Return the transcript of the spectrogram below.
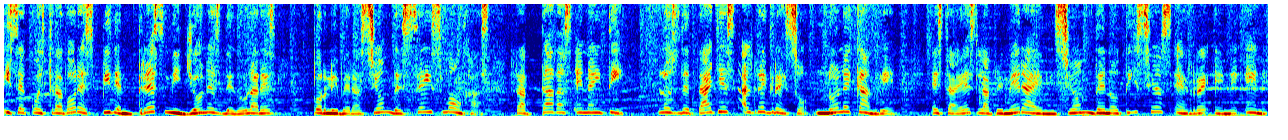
Y secuestradores piden 3 millones de dólares por liberación de seis monjas raptadas en Haití. Los detalles al regreso, no le cambie. Esta es la primera emisión de Noticias RNN.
